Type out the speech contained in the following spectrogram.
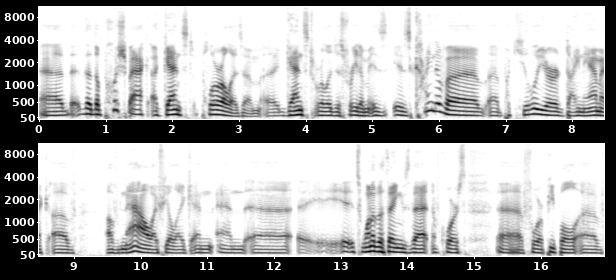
uh, the, the pushback against pluralism, against religious freedom, is is kind of a, a peculiar dynamic of of now. I feel like, and and uh, it's one of the things that, of course, uh, for people of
